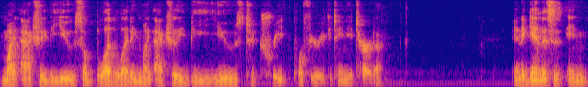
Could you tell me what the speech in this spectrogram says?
might actually be used, so bloodletting might actually be used to treat porphyria cutanea tarda. And again, this is in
